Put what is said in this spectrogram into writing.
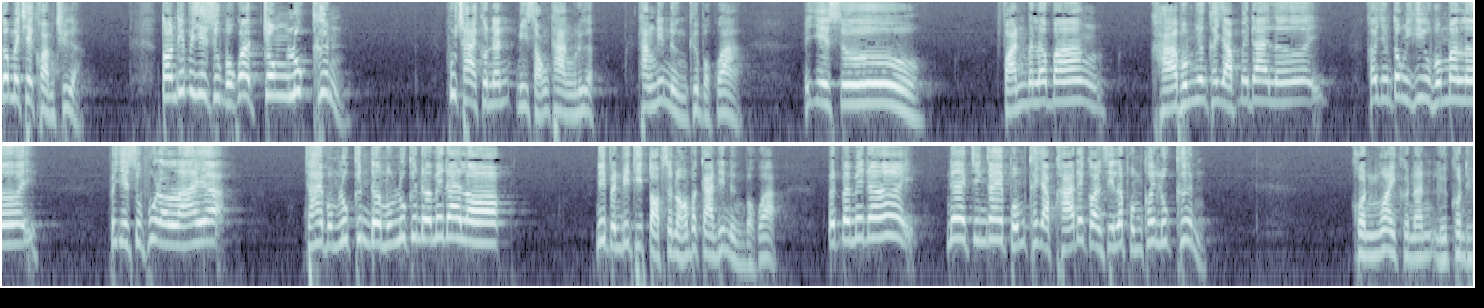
ก็ไม่ใช่ความเชื่อ ตอนที่พระเยซูบอกว่าจงลุกขึ้น ผู้ชายคนนั้นมีสองทางเลือก ทางที่หนึ่งคือบอกว่า พระเยซู ฝันไปแล้วบ้าง ขาผมยังขยับไม่ได้เลย เขายังต้องหิ้วผมมาเลย พระเยซูพูดอะไรอะจะให้ผมลุกขึ้นเดินผมลุกขึ้นเดินไม่ได้หรอก นี่เป็นวิธีตอบสนองประการที่หนึ่งบอกว่า เป็นไปไม่ได้ แน่จริงก็ให้ผมขยับขาได้ก่อนสิแล้วผมค่อยลุกขึ้น คนง่อยคนนั้น หรือคนที่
